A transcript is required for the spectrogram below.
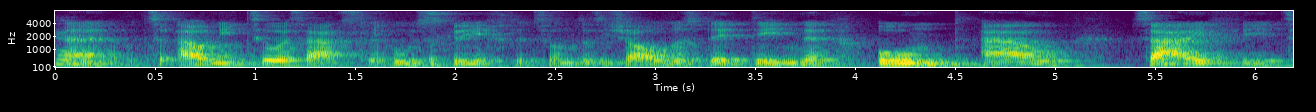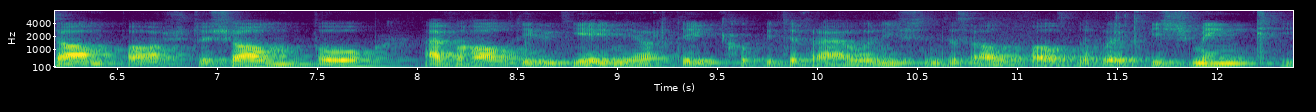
ja. äh, auch nicht zusätzlich ausgerichtet, sondern das ist alles dort drin. Und auch Seife, Zahnpasta, Shampoo, einfach all die Hygieneartikel. Bei den Frauen ist das allenfalls noch etwas Schminke,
